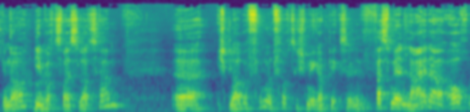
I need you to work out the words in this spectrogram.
Genau, die wird zwei Slots haben. Äh, ich glaube 45 Megapixel. Was mir leider auch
